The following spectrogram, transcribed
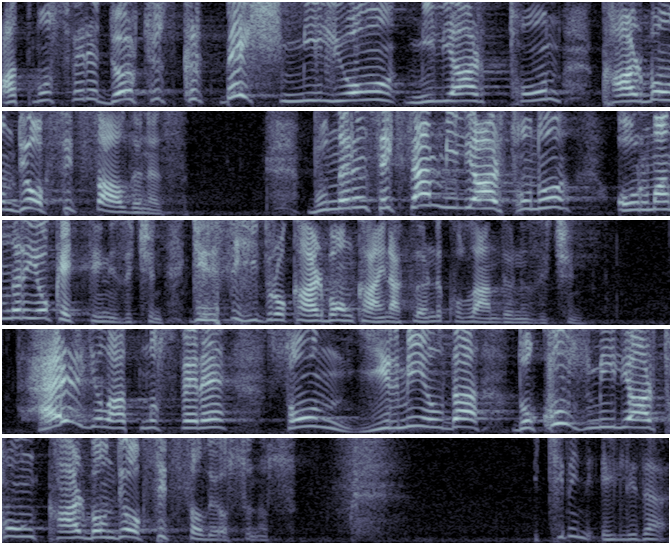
atmosfere 445 milyon milyar ton karbondioksit saldınız. Bunların 80 milyar tonu ormanları yok ettiğiniz için, gerisi hidrokarbon kaynaklarını kullandığınız için. Her yıl atmosfere son 20 yılda 9 milyar ton karbondioksit salıyorsunuz. 2050'de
